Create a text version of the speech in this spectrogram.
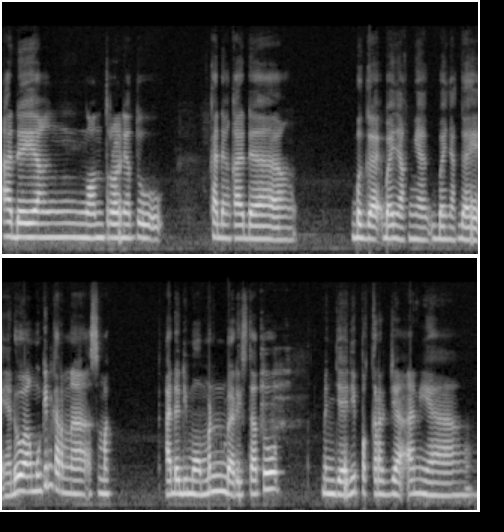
ada yang ngontrolnya tuh kadang-kadang bega- banyaknya banyak gayanya doang. Mungkin karena semak ada di momen barista tuh menjadi pekerjaan yang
